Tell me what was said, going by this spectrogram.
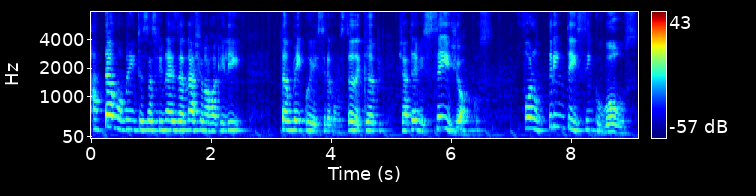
Até o momento, essas finais da National Hockey League também conhecida como Stanley Cup, já teve 6 jogos. Foram 35 gols,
